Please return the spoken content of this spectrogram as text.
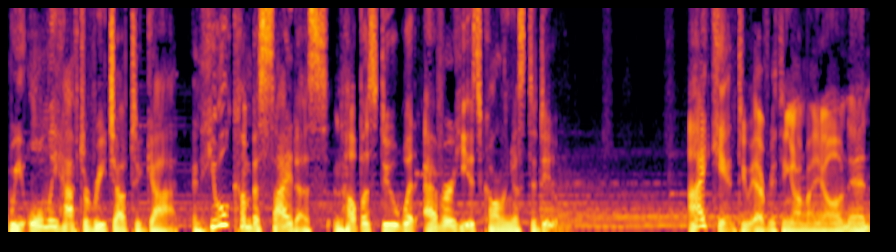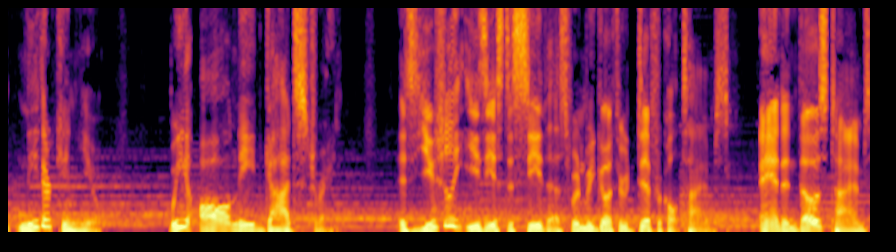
we only have to reach out to God, and He will come beside us and help us do whatever He is calling us to do. I can't do everything on my own, and neither can you. We all need God's strength. It's usually easiest to see this when we go through difficult times. And in those times,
